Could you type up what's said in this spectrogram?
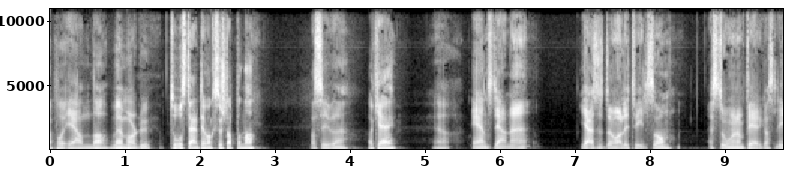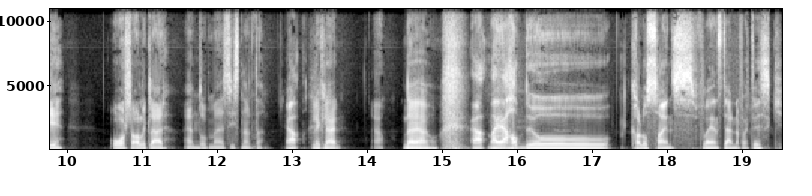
er på én da? Hvem har du? to stjerner til Max Verstappen, da. Da sier vi det. Ok? Ja. Én stjerne. Jeg syns den var litt tvilsom. Jeg sto mellom Pierre Gasli og Charles Leclerc. Endte Mm. opp med sistnevnte. Leclerc? Ja. Det er jeg òg. Ja, nei, jeg hadde jo Carlos Sainz for én stjerne, faktisk.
